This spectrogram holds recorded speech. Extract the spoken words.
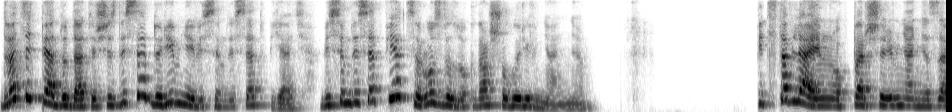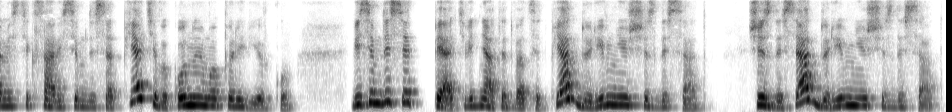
25 додати 60 дорівнює 85. 85 – це розв'язок нашого рівняння. Підставляємо в перше рівняння замість х 85 і виконуємо перевірку. 85 відняти 25 дорівнює 60. 60 дорівнює 60.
